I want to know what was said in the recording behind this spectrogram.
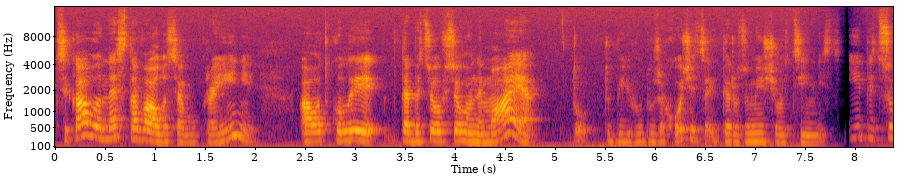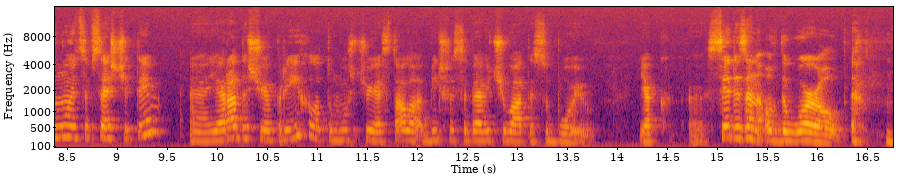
цікаво не ставалося в Україні. А от коли в тебе цього всього немає, то тобі його дуже хочеться, і ти розумієш його цінність. І підсумується все ще тим. е, Я рада, що я приїхала, тому що я стала більше себе відчувати собою, як е, citizen of the world.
